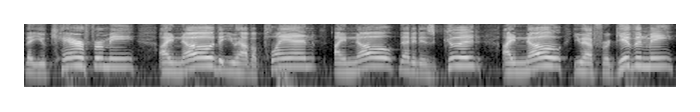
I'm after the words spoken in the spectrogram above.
that you care for me. I know that you have a plan. I know that it is good. I know you have forgiven me.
